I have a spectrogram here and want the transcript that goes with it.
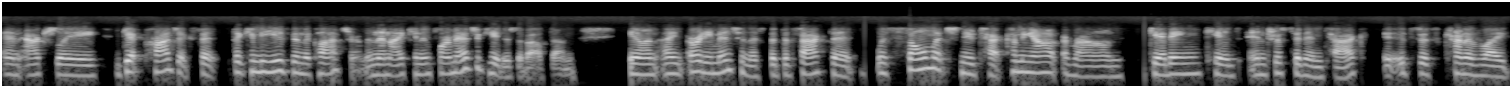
and actually get projects that, that can be used in the classroom. And then I can inform educators about them. You know, and I already mentioned this, but the fact that with so much new tech coming out around getting kids interested in tech, it's just kind of like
